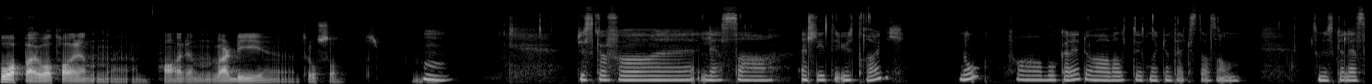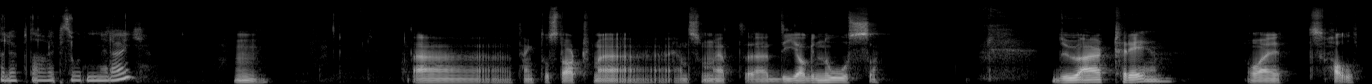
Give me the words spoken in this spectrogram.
håper jeg jo at har en, eh, har en verdi, eh, tross alt. Mm. Du skal få eh, lese et lite utdrag nå fra boka di. Du har valgt ut noen tekster som, som du skal lese i løpet av episoden i dag. Mm. Jeg tenkte å starte med en som heter Diagnose. Du er tre og et halvt.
